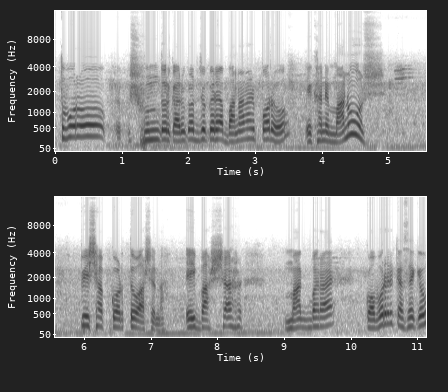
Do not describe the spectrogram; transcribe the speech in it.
এত বড় সুন্দর কারুকার্য করে বানানোর পরও এখানে মানুষ পেশাব করতেও আসে না। এই বাসার মাকবারায় কবরের কাছে কেউ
